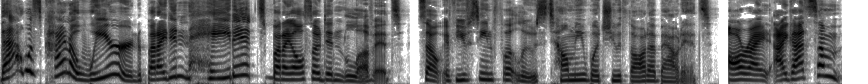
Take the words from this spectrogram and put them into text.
that was kind of weird, but I didn't hate it, but I also didn't love it? So if you've seen Footloose, tell me what you thought about it. All right, I got some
